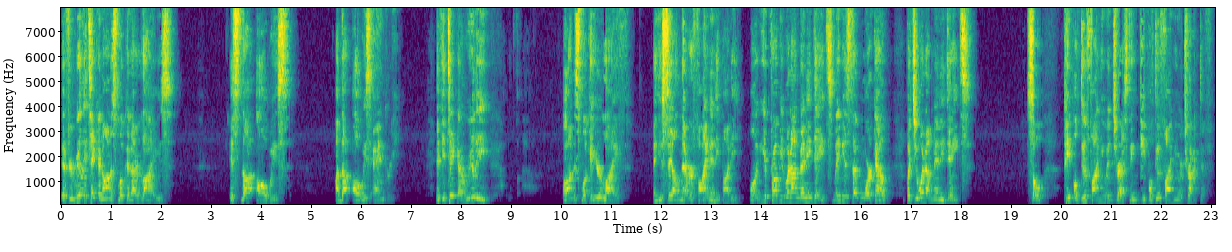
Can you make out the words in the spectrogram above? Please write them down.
If we really take an honest look at our lives, it's not always, I'm not always angry. If you take a really honest look at your life and you say, I'll never find anybody, well, you probably went on many dates. Maybe it doesn't work out, but you went on many dates. So people do find you interesting. People do find you attractive.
